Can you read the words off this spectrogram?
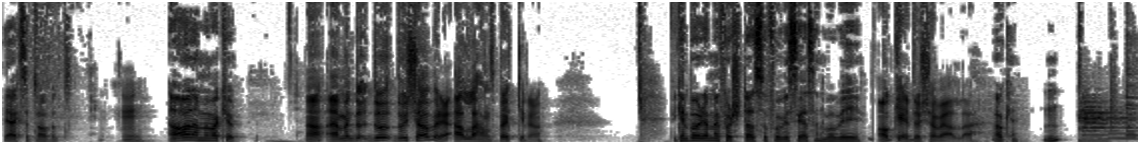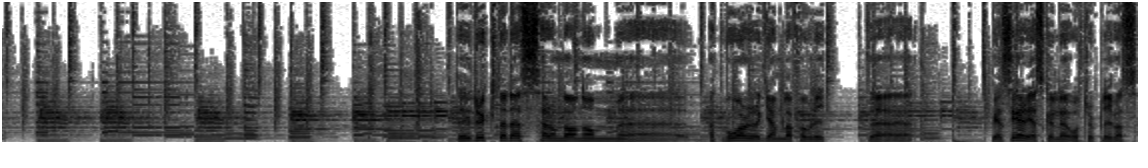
det är acceptabelt. Mm. Ja, nej, men vad kul. Ja, men då, då, då kör vi det. Alla hans böcker då. Vi kan börja med första så får vi se sen vad vi... Okej, då kör vi alla. Okej. Mm. Det ryktades häromdagen om eh, att vår gamla favorit eh, skulle återupplivas.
